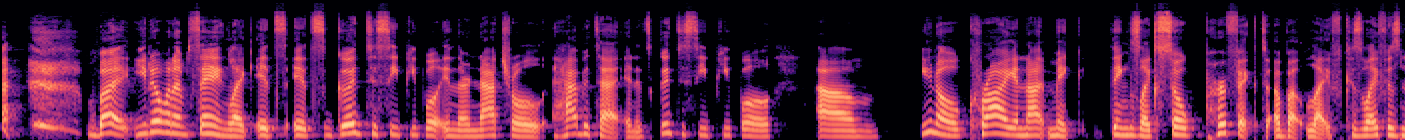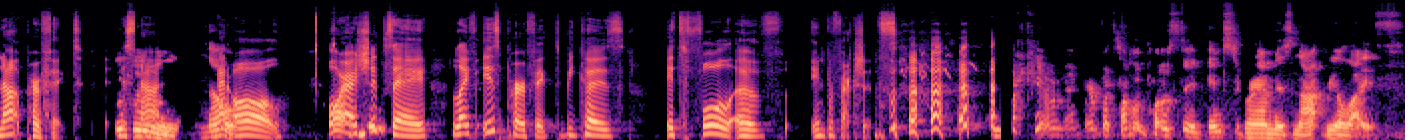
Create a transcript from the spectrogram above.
but you know what i'm saying like it's it's good to see people in their natural habitat and it's good to see people um you know cry and not make things like so perfect about life because life is not perfect it's mm-hmm. not no. at all or i should say life is perfect because it's full of imperfections i can't remember but someone posted instagram is not real life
